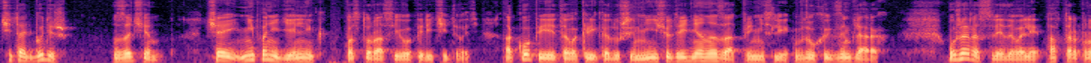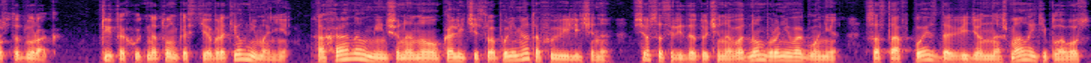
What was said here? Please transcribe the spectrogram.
Читать будешь? Зачем? Чай не понедельник, по сто раз его перечитывать. А копии этого крика души мне еще три дня назад принесли, в двух экземплярах. Уже расследовали, автор просто дурак. Ты-то хоть на тонкости обратил внимание? Охрана уменьшена, но количество пулеметов увеличено. Все сосредоточено в одном броневагоне. В состав поезда введен наш малый тепловоз,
